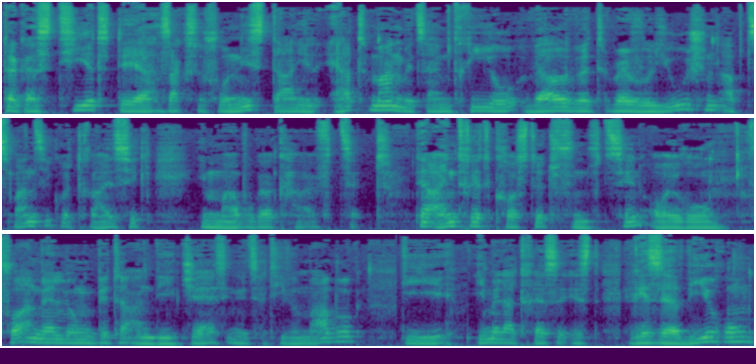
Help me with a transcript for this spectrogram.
da gastiert der Saxophonist Daniel Erdmann mit seinem Trio Velvet Revolution ab 20.30 Uhr im Marburger Kfz. Der Eintritt kostet 15 Euro. Voranmeldungen bitte an die Jazz-Initiative Marburg. Die E-Mail-Adresse ist reservierung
